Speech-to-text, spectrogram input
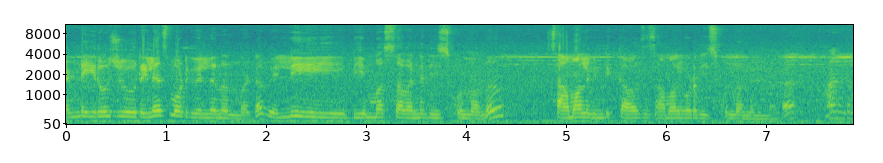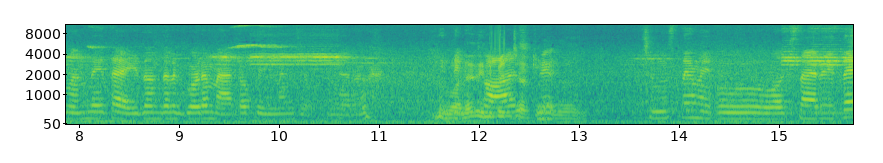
అండ్ ఈరోజు రిలయన్స్ మార్ట్‌కి వెళ్ళాననమాట. వెళ్ళి బిఎంఎస్ అవన్నీ తీసుకున్నాను. సామాన్లు ఇంటికి కావాల్సిన సామాన్లు కూడా తీసుకున్నాననమాట. కొంతమంది అయితే 500కి కూడా మేకప్ వేయమని చెప్తున్నారు. నువ్వు అనేది వినిపించట్లేదు. చూస్తే మీకు ఒకసారి అయితే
